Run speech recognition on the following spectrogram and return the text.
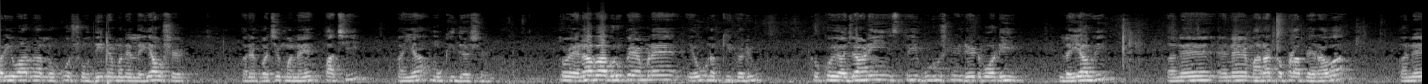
પરિવારના લોકો શોધીને મને લઈ આવશે અને પછી મને પાછી અહીંયા મૂકી દેશે. તો એના ભાગરૂપે એમણે એવું નક્કી કર્યું કે કોઈ અજાણી સ્ત્રી પુરુષની ડેડ બોડી લઈ આવી. અને એને મારા કપડાં પહેરાવવા અને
